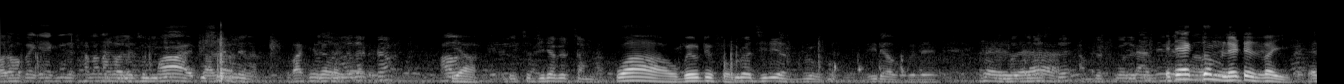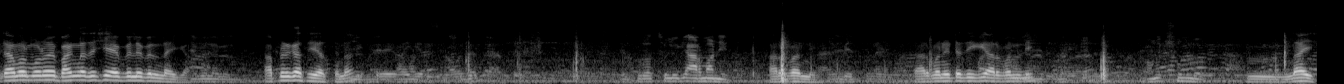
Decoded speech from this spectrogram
ওর হবে এক লিটার ঠান্ডা না হলে মাই লেদার বাকি পিশিয়ান লেদার ক্রাফট ইয়া এটা হচ্ছে জিরাবের চামড়া। ওয়াও বিউটিফুল পুরো জিরিয়াস ব্রো জিরা বলে। আপডেট কোয়ালিটি এটা একদম লেটেস্ট ভাই। এটা আমার মনে হয় বাংলাদেশে অ্যাভেলেবেল নাইগা অ্যাভেলেবেল আপনার কাছেই আছে না? হচ্ছে আরমানির আরবানি আরবানিটা দেখি আরবানলি অনেক সুন্দর। হুম নাইস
